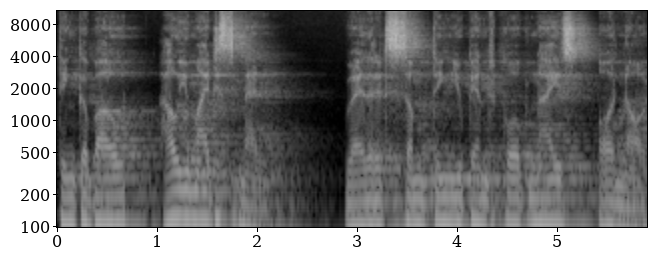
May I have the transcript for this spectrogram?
Think about how you might smell, whether it's something you can recognize or not.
